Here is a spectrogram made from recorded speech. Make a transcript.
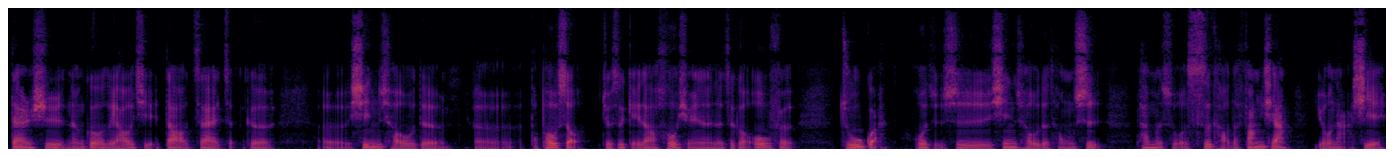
但是能够了解到在整个呃薪酬的呃 proposal，就是给到候选人的这个 offer，主管或者是薪酬的同事，他们所思考的方向有哪些？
